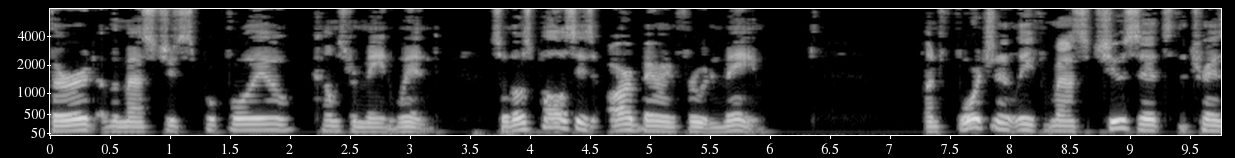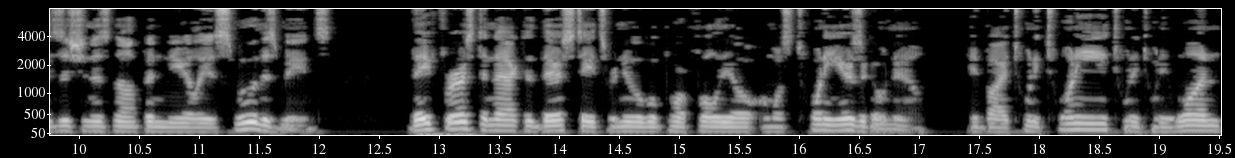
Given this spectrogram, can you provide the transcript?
third of the Massachusetts portfolio comes from Maine wind. So those policies are bearing fruit in Maine. Unfortunately for Massachusetts, the transition has not been nearly as smooth as Maine's. They first enacted their state's renewable portfolio almost 20 years ago now, and by 2020, 2021,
